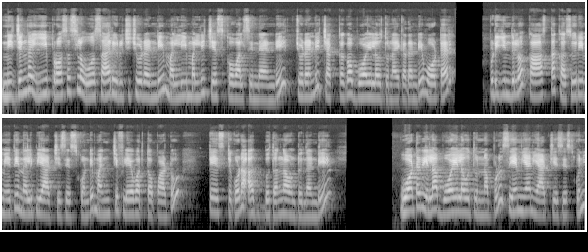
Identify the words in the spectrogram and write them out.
నిజంగా ఈ ప్రాసెస్లో ఓసారి రుచి చూడండి. మళ్ళీ మళ్ళీ చేసుకోవాల్సిందే అండి. చూడండి చక్కగా బాయిల్ అవుతున్నాయి కదండి వాటర్. ఇప్పుడు ఇందులో కాస్త కసూరి మేతి నలిపి యాడ్ చేసేసుకోండి. మంచి ఫ్లేవర్తో పాటు టేస్ట్ కూడా అద్భుతంగా ఉంటుందండి. వాటర్ ఇలా బాయిల్ అవుతున్నప్పుడు సేమియాని యాడ్ చేసేసుకుని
